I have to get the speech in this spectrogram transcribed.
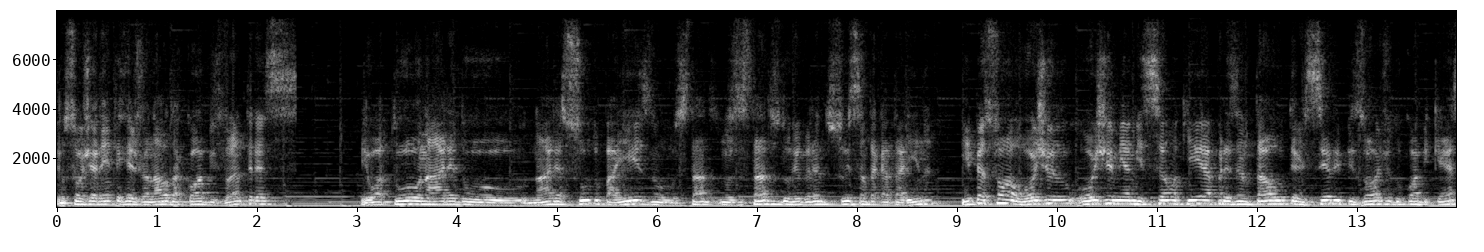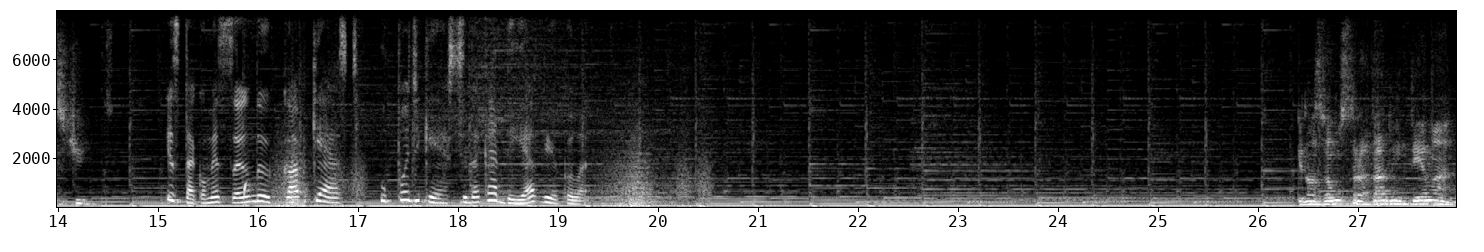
eu sou gerente regional da Cobb Vantras eu atuo na área, do, na área sul do país, no estado, nos estados do Rio Grande do Sul e Santa Catarina. E pessoal, hoje, hoje a minha missão aqui é apresentar o terceiro episódio do Cobcast. Está começando o Cobcast, o podcast da cadeia avícola. Que nós vamos tratar de um tema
